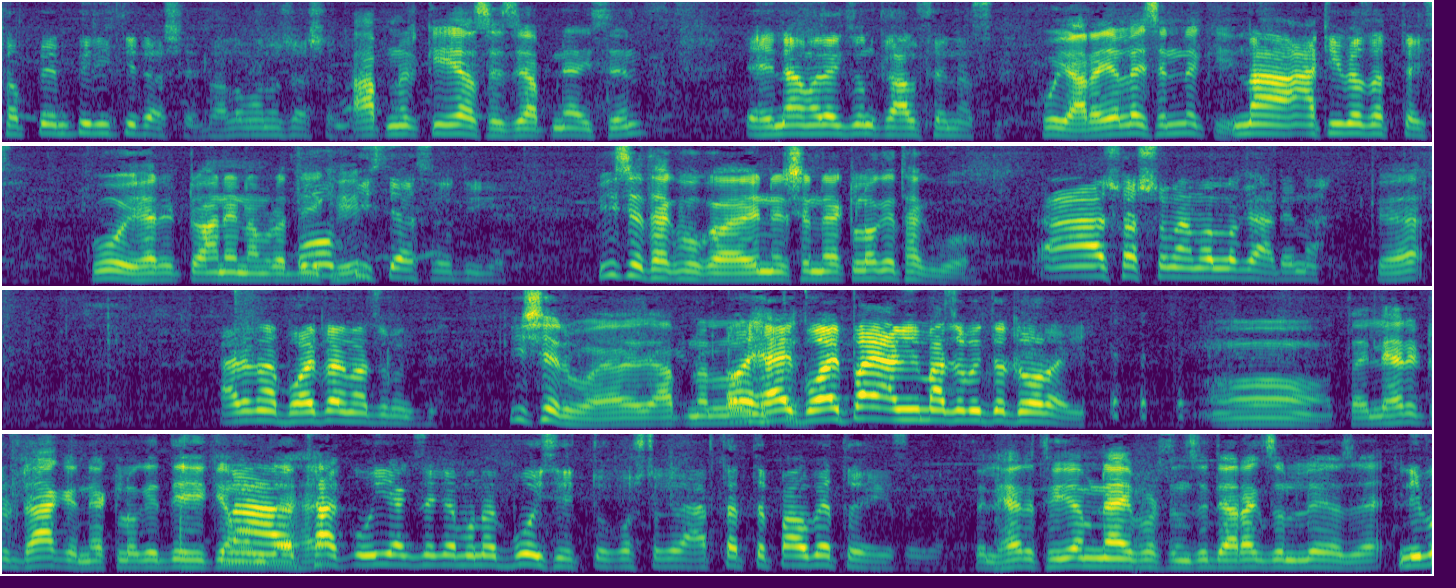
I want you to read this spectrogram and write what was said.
সব প্রেম প্রীতির আসে ভালো মানুষ আসে আপনার কি আছে যে আপনি আইছেন? এখানে আমার একজন গার্লফ্রেন্ড আছে। কই আড়াই আইছেন নাকি? না আটি বাজারটা আছে কই আর একটু আনেন আমরা দেখি। পিছে আছে ওদিকে। পিছে থাকব কা এনে সেনে এক লগে থাকব? আর সবসময় আমার লগে আটে না। কে? আরে না ভয় পায় মাঝে মধ্যে। কিসের ভয়? আপনার লগে হ্যাঁ ভয় পায় আমি মাঝে মধ্যে ডরাই। ও তাইলে আর একটু ডাকেন এক লগে দেখি না কেমন দেখায়। থাক ওই এক জায়গায় মনে হয় বইছে একটু কষ্ট করে আর তার তো পাও ব্যথ হয়ে গেছে তাহলে হ্যাঁ তুই আমি নাই পারছেন যদি আরেকজন লয়ে যায়। নিব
